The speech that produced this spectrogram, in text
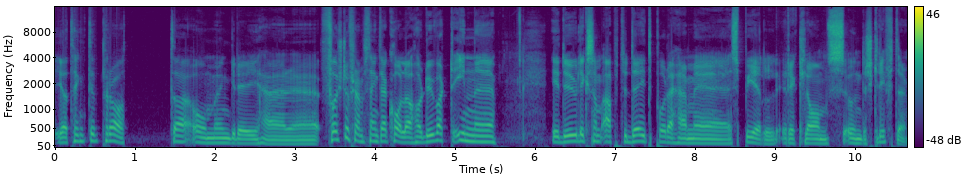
Jag tänkte prata om en grej här. Eh, Först och främst tänkte jag kolla, har du varit inne, är du liksom up to date på det här med spelreklamsunderskrifter?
